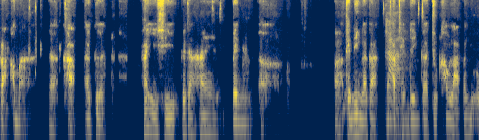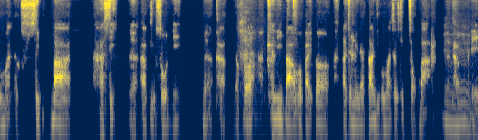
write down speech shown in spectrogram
กลับเข้ามานะครับถ้าเกิดให้อิชิก็จะให้เป็นเอ่อ trading แล้วกันนะครับ trading ก็จุดเข้ารับก็อยู่ประมาณสิบบาทห้าสิบ นะครับอยู่โซนนี้นะครับแล้วก็ถ้า rebound เข้าไปก็อาจจะมีแนวต้านอยู่ประมาณสักสิบสองบาทนะครับอันนี้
